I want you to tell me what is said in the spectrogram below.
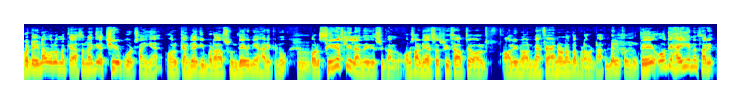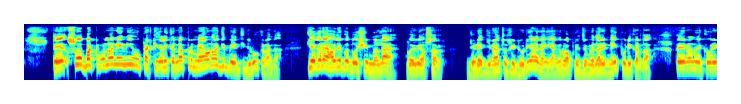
ਬਟ ਇਹਨਾਂ ਵੱਲੋਂ ਮੈਂ ਕਹਿ ਸਕਦਾ ਕਿ ਅੱਛੀ ਰਿਪੋਰਟਸ ਆਈਆਂ ਔਰ ਕਹਿੰਦੇ ਆ ਕਿ ਬੜਾ ਸੁਣਦੇ ਵੀ ਨਹੀਂ ਹਰ ਇੱਕ ਨੂੰ ਔਰ ਸੀਰੀਅਸਲੀ ਲੈਂਦੇ ਇਸ ਗੱਲ ਨੂੰ। ਔਰ ਸਾਡੇ ਐਸਐਸਪੀ ਸਾਹਿਬ ਤੇ ਆਲ ਆਲ ਇਨ ਆਲ ਮੈਂ ਫੈਨ ਹੋਣਾ ਤਾਂ ਬੜਾ ਵੱਡਾ। ਤੇ ਉਹ ਤੇ ਹੈ ਹੀ ਨੇ ਸਾਰੇ। ਤੇ ਸੋ ਬਟ ਉਹਨਾਂ ਨੇ ਨਹੀਂ ਉਹ ਪ੍ਰੈਕਟੀਕਲੀ ਕਰਨਾ ਪਰ ਮੈਂ ਉਹਨਾਂ ਅੱਗੇ ਬੇਨਤੀ ਜ਼ਰੂਰ ਕਰਾਂਗਾ ਕਿ ਅਗਰ ਇਹੋ ਜਿਹਾ ਕੋਈ ਦੋਸ਼ੀ ਮਿਲਦਾ ਹੈ ਕੋਈ ਵੀ ਅਫਸਰ ਜਿਹੜੇ ਜਿਨ੍ਹਾਂ ਤੁਸੀਂ ਡਿਊਟੀਆਂ ਲਗਾਈਆਂ ਅਗਰ ਉਹ ਆਪਣੀ ਜ਼ਿੰਮੇਵਾਰੀ ਨਹੀਂ ਪੂਰੀ ਕਰਦਾ ਤੇ ਇਹਨਾਂ ਨੂੰ ਇੱਕ ਵਾਰੀ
